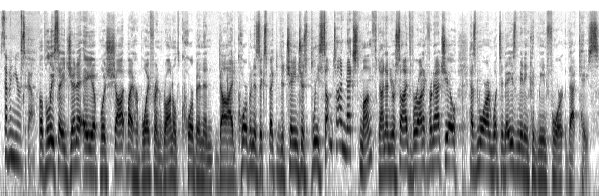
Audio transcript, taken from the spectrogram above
seven years ago. Well, police say Jenna Ayup was shot by her boyfriend Ronald Corbin and died. Corbin is expected to change his plea sometime next month. Nine on your sides, Veronica Vernaccio has more on what today's meeting could mean for that case.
